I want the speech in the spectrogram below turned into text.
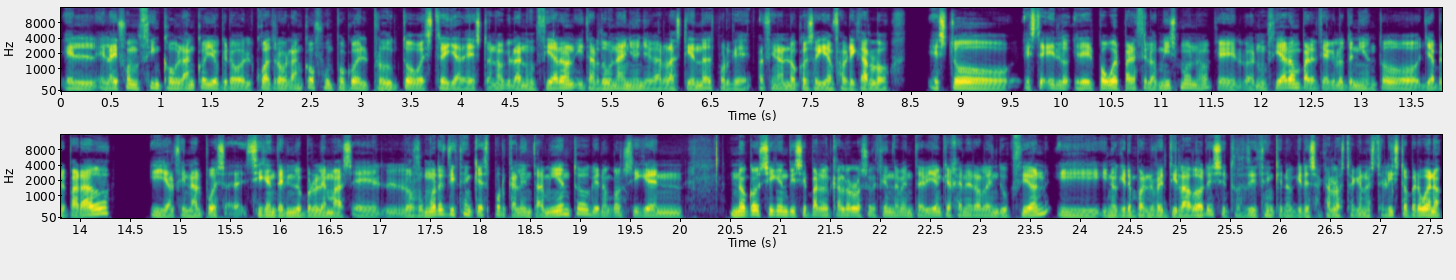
el, iPhone 5 blanco, yo creo el 4 blanco, fue un poco el producto estrella de esto, ¿no? Que lo anunciaron y tardó un año en llegar a las tiendas porque al final no conseguían fabricarlo. Esto, este, el, Power parece lo mismo, ¿no? Que lo anunciaron, parecía que lo tenían todo ya preparado y al final pues eh, siguen teniendo problemas. Eh, los rumores dicen que es por calentamiento, que no consiguen, no consiguen disipar el calor lo suficientemente bien que genera la inducción y, y no quieren poner ventiladores y entonces dicen que no quieren sacarlo hasta que no esté listo. Pero bueno,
